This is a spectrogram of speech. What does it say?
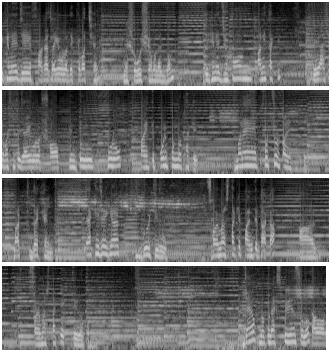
এখানে যে ফাঁকা জায়গাগুলো দেখতে পাচ্ছেন মানে সবুজ শ্যামল একদম, এখানে যখন পানি থাকে, এই আশেপাশে যে জায়গাগুলো সব কিন্তু পুরো পানিতে পরিপূর্ণ থাকে। মানে প্রচুর পানি থাকে। বাট দেখেন, একই জায়গার দুইটি রূপ। ছয় মাস থাকে পানিতে ডাকা আর ছয় মাস থাকে এরকম। যাই হোক, নতুন এক্সপিরিয়েন্স হলো, কারণ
